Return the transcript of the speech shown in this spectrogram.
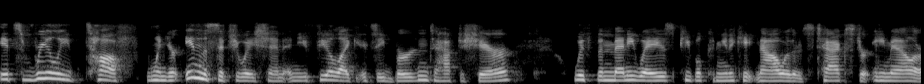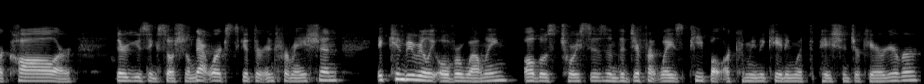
It's really tough when you're in the situation and you feel like it's a burden to have to share with the many ways people communicate now whether it's text or email or call or they're using social networks to get their information. It can be really overwhelming all those choices and the different ways people are communicating with the patient or caregiver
